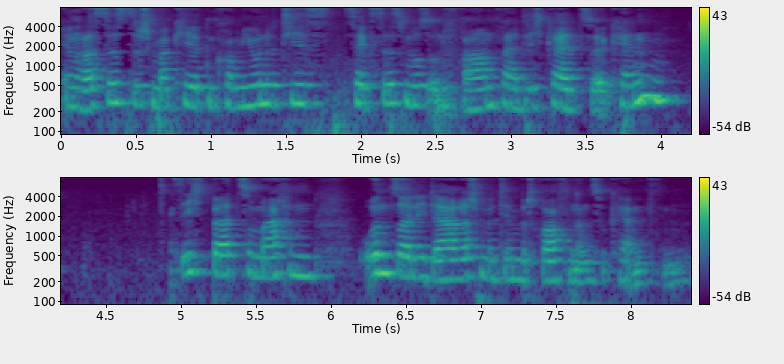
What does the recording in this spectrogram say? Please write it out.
in rassistisch markierten Communities Sexismus und Frauenfeindlichkeit zu erkennen, sichtbar zu machen und solidarisch mit den Betroffenen zu kämpfen.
